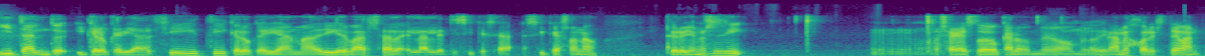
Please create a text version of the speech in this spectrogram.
y tal. Entonces- y que lo quería el City, que lo quería el Madrid, el Barça, el Atleti sí que, se ha, sí que ha sonado. Pero yo no sé si. mm, O sea, esto, claro, me lo, me lo dirá mejor Esteban.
